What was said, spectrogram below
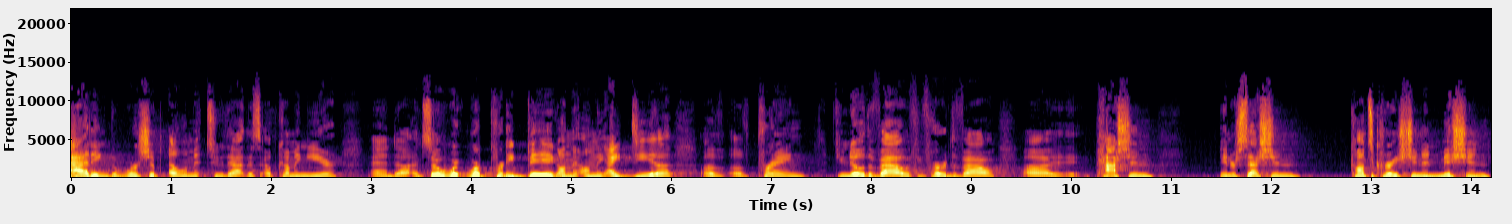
adding the worship element to that this upcoming year. And, uh, and so we're, we're pretty big on the, on the idea of, of praying. If you know the vow, if you've heard the vow, uh, passion, intercession, consecration, and mission,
